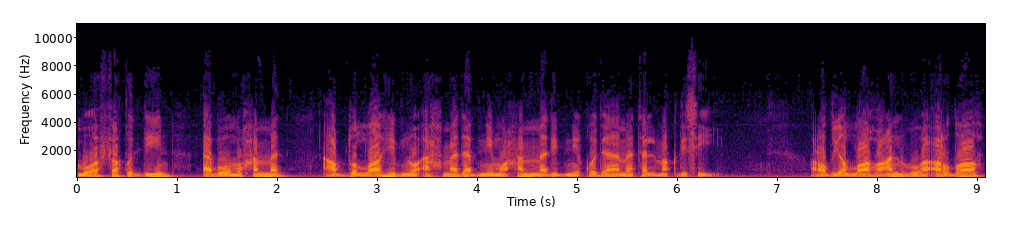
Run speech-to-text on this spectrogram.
موفق الدين أبو محمد عبد الله بن أحمد بن محمد بن قدامة المقدسي. رضي الله عنه وأرضاه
